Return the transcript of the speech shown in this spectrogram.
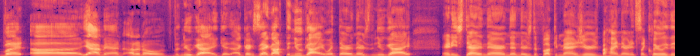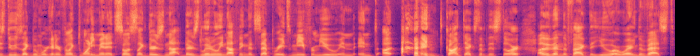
but uh yeah man i don't know the new guy get i got i got the new guy i went there and there's the new guy and he's standing there and then there's the fucking manager behind there and it's like clearly this dude's like been working here for like 20 minutes so it's like there's not there's literally nothing that separates me from you in in uh, in context of this store other than the fact that you are wearing the vest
